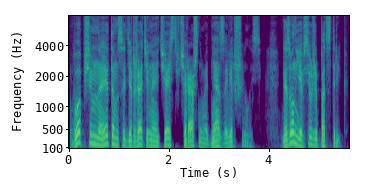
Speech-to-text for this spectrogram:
В общем, на этом содержательная часть вчерашнего дня завершилась. Газон я все же подстриг.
